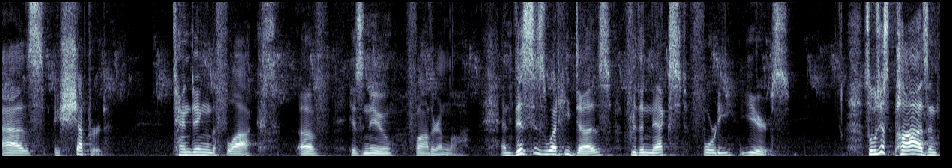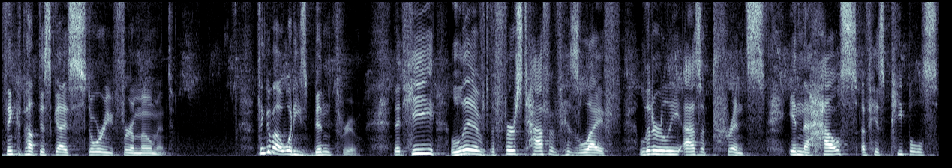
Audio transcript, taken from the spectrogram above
as a shepherd, tending the flocks of his new father in law. And this is what he does for the next 40 years. So we'll just pause and think about this guy's story for a moment. Think about what he's been through. That he lived the first half of his life literally as a prince in the house of his people's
